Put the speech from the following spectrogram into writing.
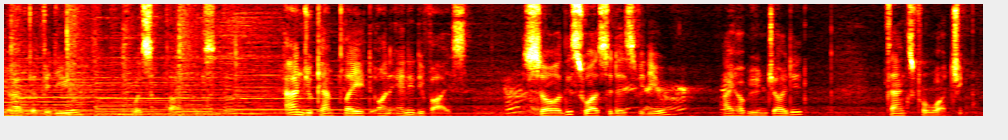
you have the video with subtitles. And you can play it on any device. So this was today's video. I hope you enjoyed it. Thanks for watching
